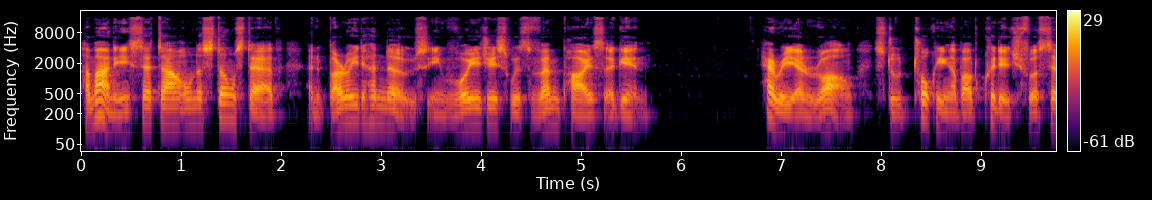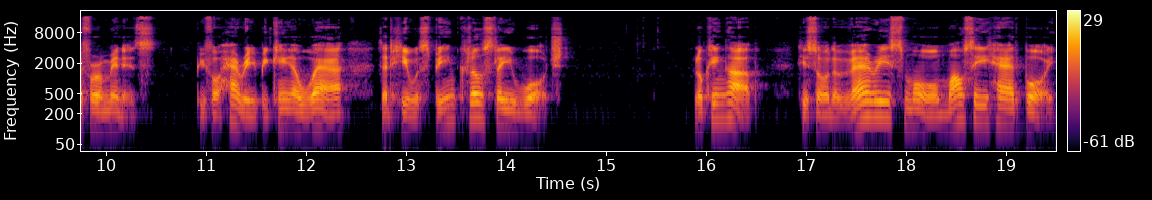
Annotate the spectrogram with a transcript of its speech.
Hermione sat down on the stone step and buried her nose in Voyages with Vampires again. Harry and Ron stood talking about Quidditch for several minutes before Harry became aware that he was being closely watched. Looking up, he saw the very small, mousy haired boy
